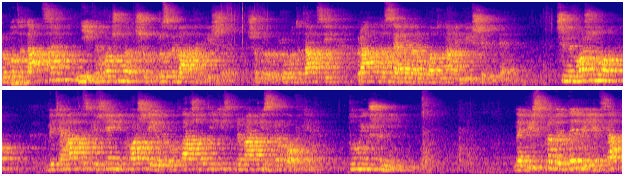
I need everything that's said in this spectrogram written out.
Роботодавцям? Ні. Ми хочемо, щоб розвивати більше, щоб роботодавці брали до себе на роботу навіть більше людей. Чи ми можемо витягати з кишені кошти і оплачувати якісь приватні страховки? Думаю, що ні. Найбільш справедливе є взяти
